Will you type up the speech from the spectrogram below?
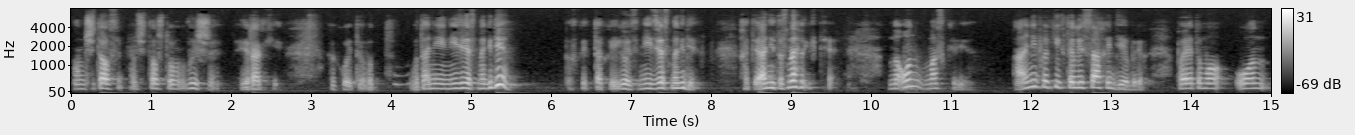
Он считал, он считал что он выше иерархии какой-то. Вот, вот они неизвестно где, так сказать, так и говорится, неизвестно где. Хотя они-то знали где но он в Москве, а они в каких-то лесах и дебрях. Поэтому он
